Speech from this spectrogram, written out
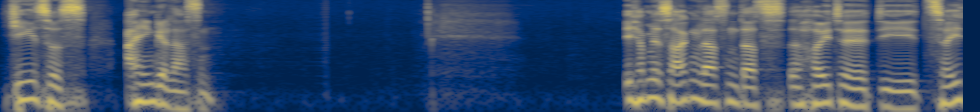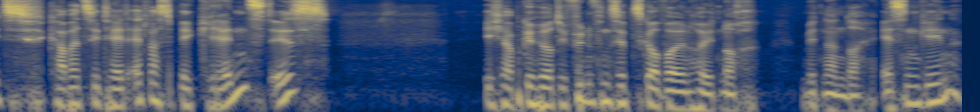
Jesus eingelassen. Ich habe mir sagen lassen, dass heute die Zeitkapazität etwas begrenzt ist. Ich habe gehört, die 75er wollen heute noch miteinander essen gehen.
